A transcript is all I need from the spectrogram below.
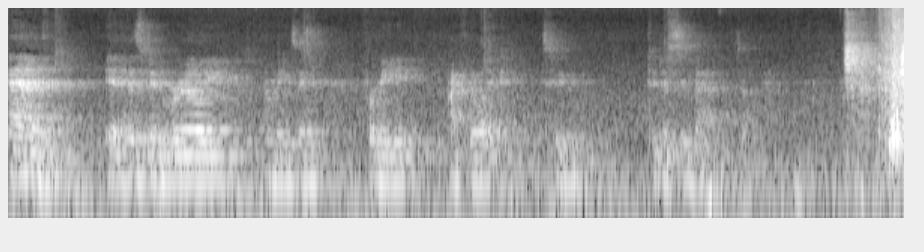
And it has been really amazing for me, I feel like, to, to just see that. So.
